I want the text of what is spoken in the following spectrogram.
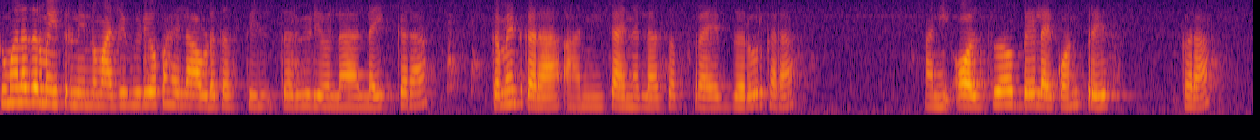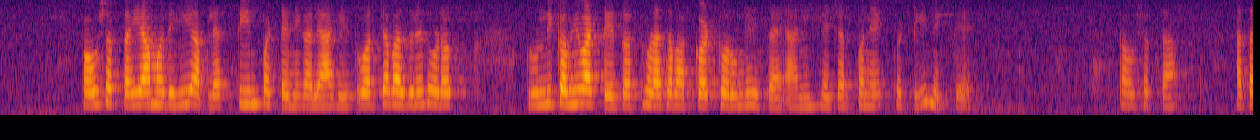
तुम्हाला जर मैत्रिणींनो माझे व्हिडिओ पाहायला आवडत असतील तर व्हिडिओला लाईक करा कमेंट करा आणि चॅनलला सबस्क्राईब जरूर करा. आणि ऑलचं बेल आयकॉन प्रेस करा. पाहू शकता यामध्येही आपल्या तीन पट्ट्या निघाल्या आहेत. वरच्या बाजूने थोडं रुंदी कमी वाटते तर थोडासा भाग कट करून घ्यायचा आहे आणि ह्याच्यात पण एक पट्टी निघते. पाहू शकता आता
